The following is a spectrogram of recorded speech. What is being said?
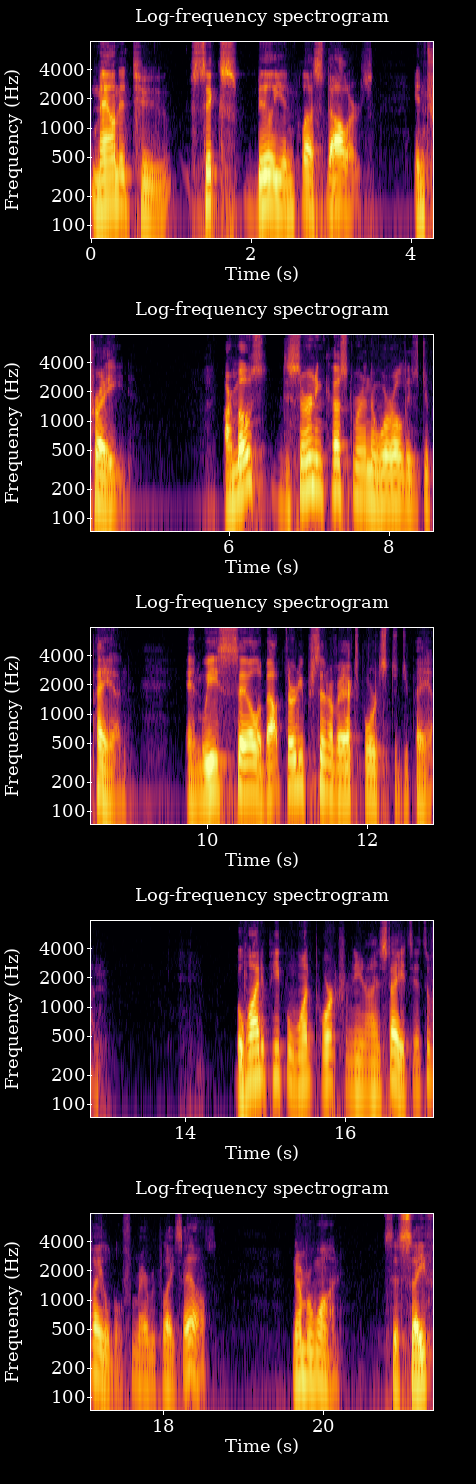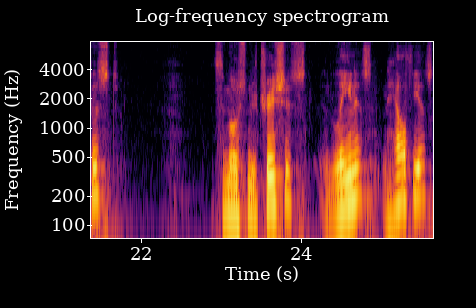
mounted to 6 billion plus dollars in trade. Our most discerning customer in the world is Japan, and we sell about 30% of our exports to Japan. But why do people want pork from the United States? It's available from every place else. Number one, it's the safest, it's the most nutritious and leanest and healthiest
